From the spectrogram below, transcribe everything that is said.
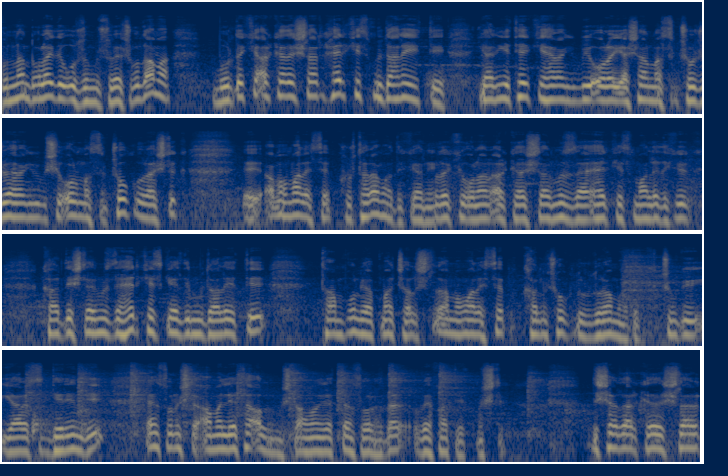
bundan dolayı da uzun bir süreç oldu ama buradaki arkadaşlar herkes müdahale etti. Yani yeter ki herhangi bir olay yaşanmasın, çocuğa herhangi bir şey olmasın. Çok uğraştık E, ama maalesef kurtaramadık. Yani buradaki olan arkadaşlarımız da herkes mahalledeki kardeşlerimiz de herkes geldi müdahale etti. Tampon yapmaya çalıştı ama maalesef kanı çok durduramadık. Çünkü yarası derindi. En son işte ameliyata alınmıştı. Ameliyattan sonra da vefat etmişti. Dışarıda arkadaşlar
